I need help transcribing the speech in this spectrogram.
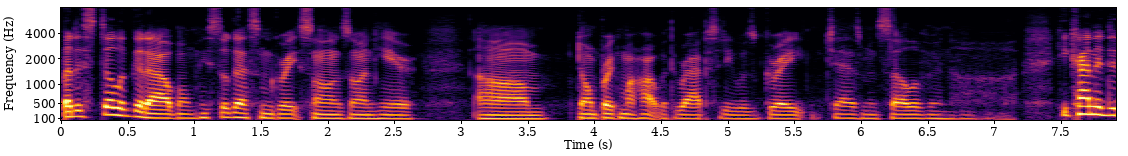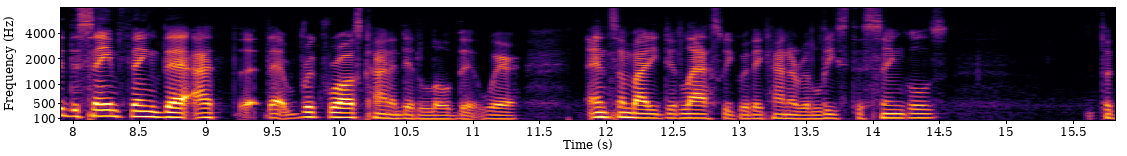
but it's still a good album. He still got some great songs on here. Um, Don't Break My Heart with Rapsody was great. Jazmine Sullivan. Uh, he kind of did the same thing that I th- that Rick Ross kind of did a little bit, where and somebody did last week, where they kind of released the singles, the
